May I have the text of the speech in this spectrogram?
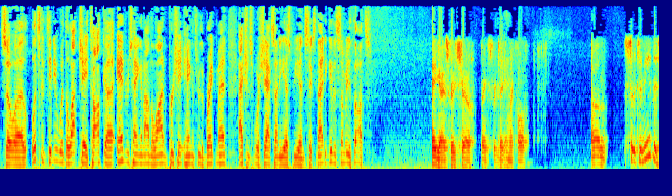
So uh, let's continue with the Lot J talk. Uh, Andrew's hanging on the line. Appreciate you hanging through the break, man. Action Sports Jax on ESPN 690. Give us some of your thoughts. Hey guys, great show. Thanks for taking my call. Um, so to me, this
